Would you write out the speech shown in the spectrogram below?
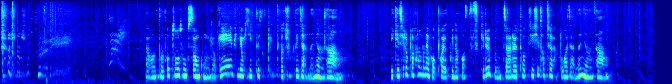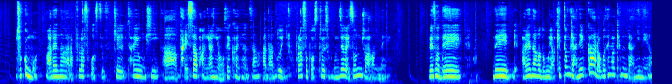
자, 몬스터 소총 속성 공격에 피격 시 히트 이펙트가 출력되지 않는 현상. 이렇게 체력바 상단의 버프 아이콘이나 버스트 스킬을 문자를 터치 시 터치가 작동하지 않는 현상. 잠깐만 아레나 라플라스 버스트 스킬 사용 시 아 발사 방향이 어색한 현상 아 난 또 라플라스 버스터에서 문제가 있었는 줄 알았네 그래서 내, 내 아레나가 너무 약했던 게 아닐까라고 생각했는데 아니네요.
